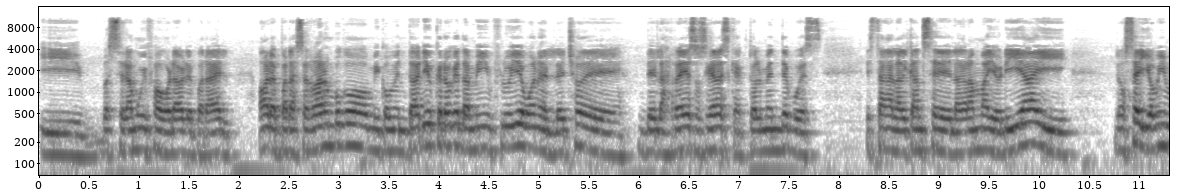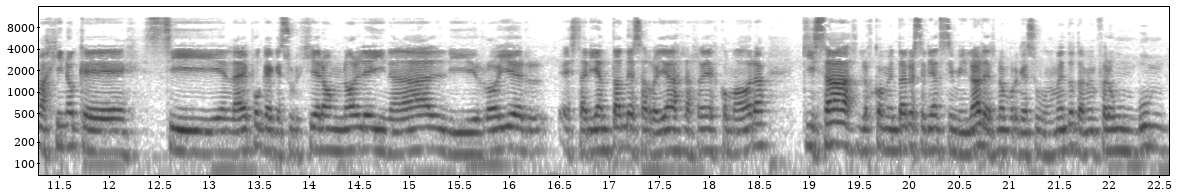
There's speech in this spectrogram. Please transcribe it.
y será muy favorable para él. Ahora, para cerrar un poco mi comentario, creo que también influye, bueno, el hecho de, de las redes sociales que actualmente, pues, están al alcance de la gran mayoría y no sé, yo me imagino que si en la época que surgieron Nole y Nadal y Roger estarían tan desarrolladas las redes como ahora, quizás los comentarios serían similares, ¿no? Porque en su momento también fueron un boom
